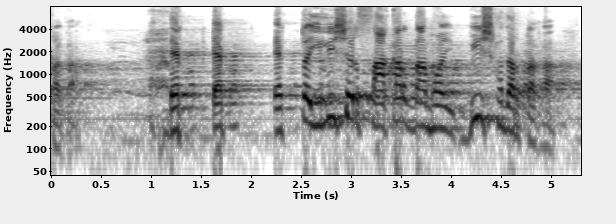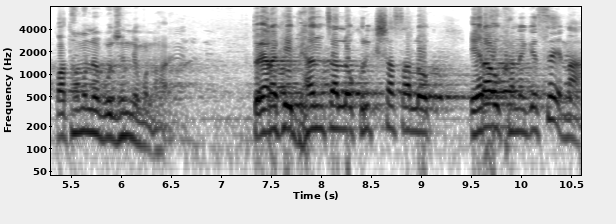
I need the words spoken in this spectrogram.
টাকা। এক এক, একটা ইলিশের চাকার দাম হয় বিশ হাজার টাকা। কথা মনে বুঝেননি মনে হয়। তো এরা কি ভ্যান চালক, রিক্সা চালক, এরা ওখানে গেছে? না।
